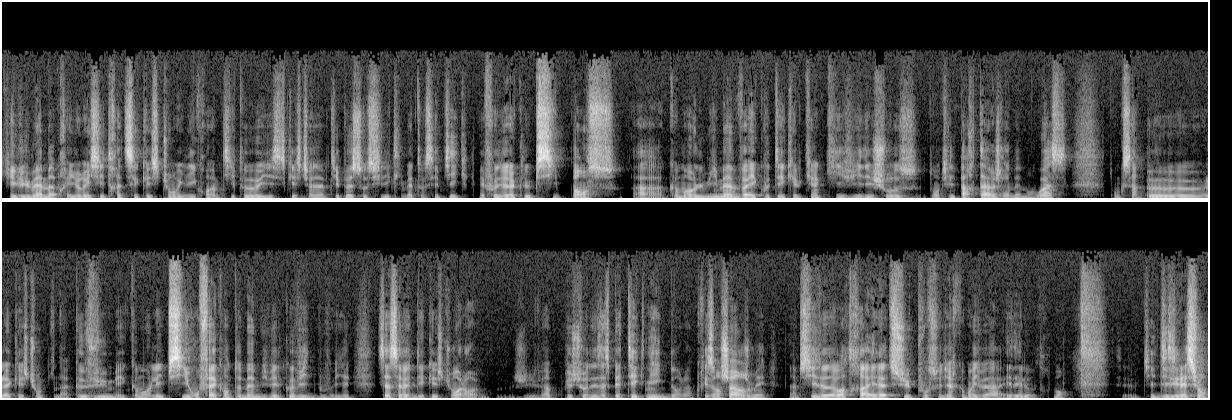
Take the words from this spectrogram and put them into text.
qui lui-même, a priori, s'il traite ces questions, il y croit un petit peu, il se questionne un petit peu, sauf s'il est climato-sceptique. Il faut déjà que le psy pense à comment lui-même va écouter quelqu'un qui vit des choses dont il partage la même angoisse. Donc c'est un peu euh, la question qu'on a peu vue, mais comment les psys ont fait quand eux-mêmes vivaient le Covid, vous voyez. Ça, ça va être des questions. Alors, je vais un peu sur des aspects techniques dans la prise en charge, mais un psy doit d'abord travailler là-dessus pour se dire comment il va aider l'autre. Bon, c'est une petite digression.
